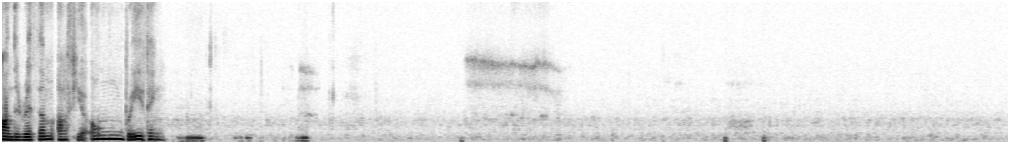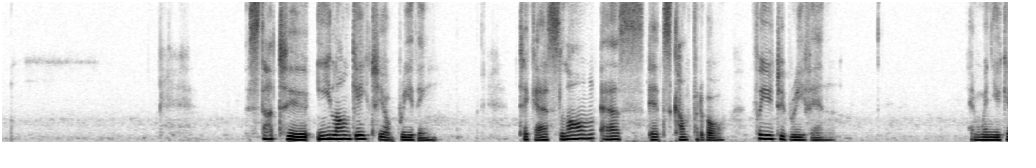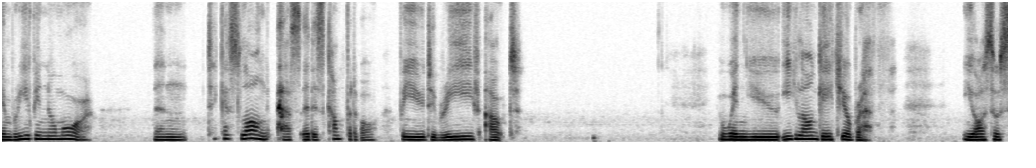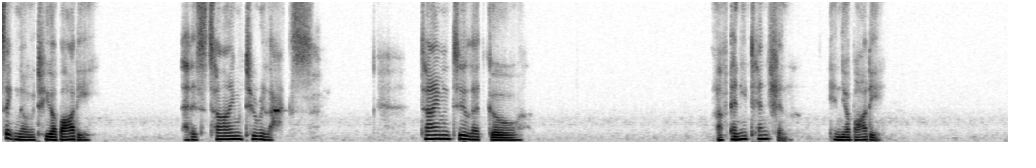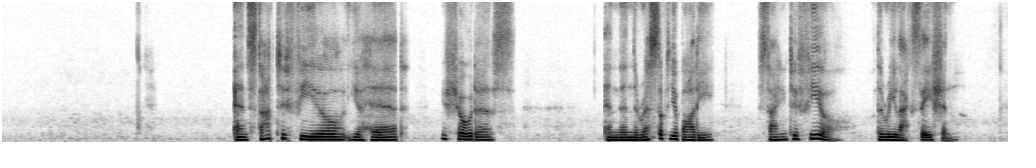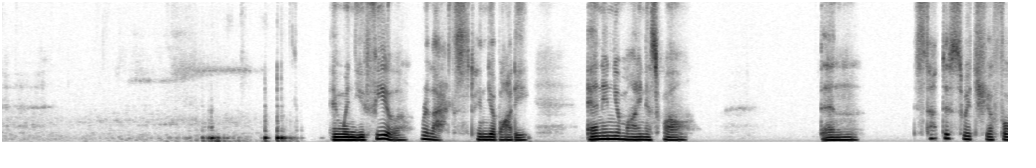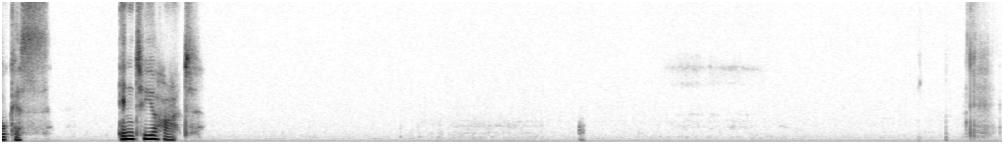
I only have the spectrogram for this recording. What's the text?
on the rhythm of your own breathing. Start to elongate your breathing. Take as long as it's comfortable for you to breathe in. And when you can breathe in no more, then take as long as it is comfortable for you to breathe out. When you elongate your breath, you also signal to your body that it's time to relax, time to let go of any tension in your body. And start to feel your head, your shoulders, and then the rest of your body starting to feel the relaxation. And when you feel relaxed in your body and in your mind as well, then start to switch your focus into your heart.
